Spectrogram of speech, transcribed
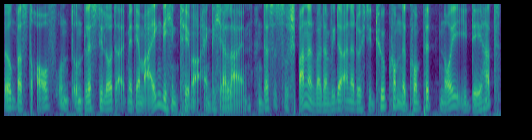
irgendwas drauf und, und lässt die Leute mit ihrem eigentlichen Thema eigentlich allein. Und das ist so spannend, weil dann wieder einer durch die Tür kommt, eine komplett neue Idee hat,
